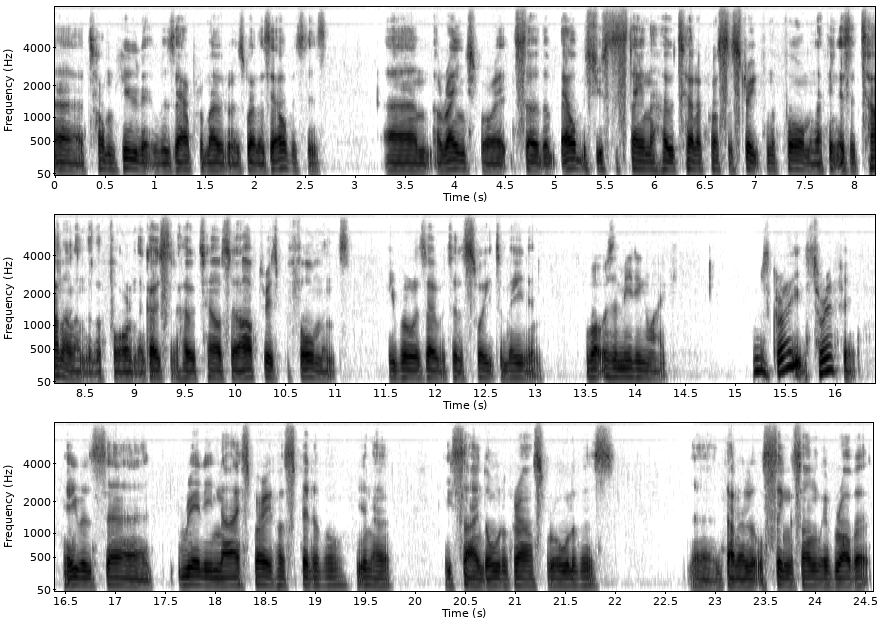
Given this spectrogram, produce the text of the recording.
uh, Tom Hulett, who was our promoter as well as Elvis's, um, arranged for it so that Elvis used to stay in the hotel across the street from the Forum, and I think there's a tunnel under the Forum that goes to the hotel. So after his performance, he brought us over to the suite to meet him. What was the meeting like? It was great, terrific. He was uh, really nice, very hospitable. You know, he signed autographs for all of us uh, done a little sing song with Robert.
